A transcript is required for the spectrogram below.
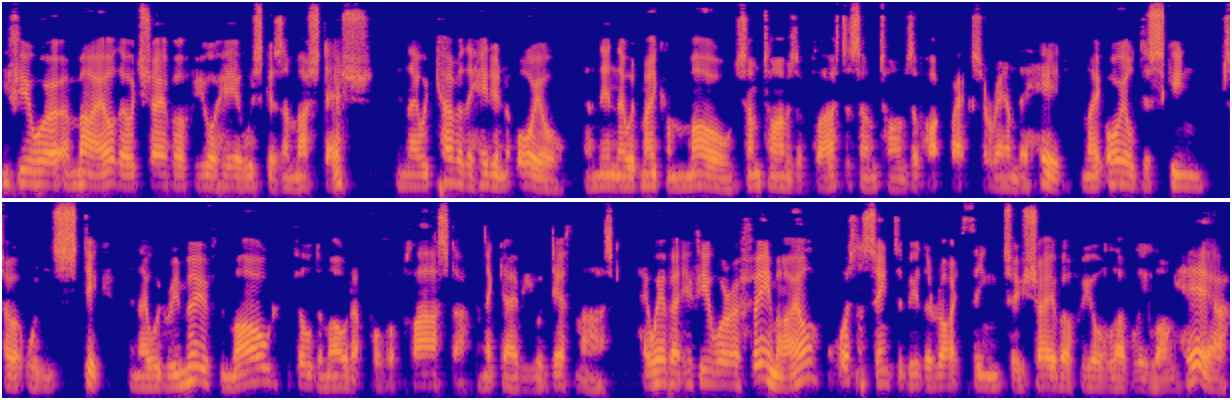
If you were a male, they would shave off your hair, whiskers, and mustache, and they would cover the head in oil, and then they would make a mould, sometimes of plaster, sometimes of hot wax, around the head. And they oiled the skin so it wouldn't stick. And they would remove the mould, filled the mould up full of plaster, and that gave you a death mask. However, if you were a female, it wasn't seen to be the right thing to shave off your lovely long hair.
